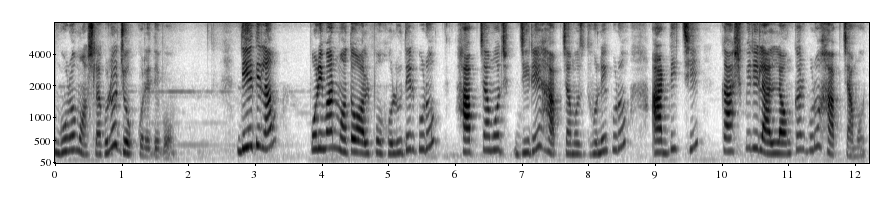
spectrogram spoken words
গুঁড়ো মশলাগুলো যোগ করে দেব। দিয়ে দিলাম পরিমাণ মতো অল্প হলুদের গুঁড়ো, হাফ চামচ জিরে, হাফ চামচ ধনে গুঁড়ো আর দিচ্ছি কাশ্মীরি লাল লঙ্কার গুঁড়ো হাফ চামচ।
